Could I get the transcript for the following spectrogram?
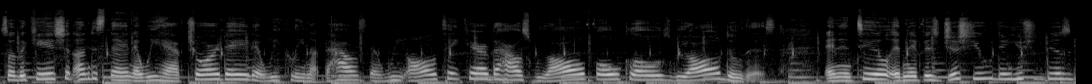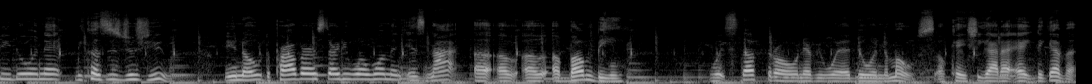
So the kids should understand that we have chore day, that we clean up the house, that we all take care of the house, we all fold clothes, we all do this. And until and if it's just you, then you should just be doing that because it's just you. You know, the Proverbs 31 woman is not a, a, a, a with stuff thrown everywhere doing the most. Okay, she got her act together.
